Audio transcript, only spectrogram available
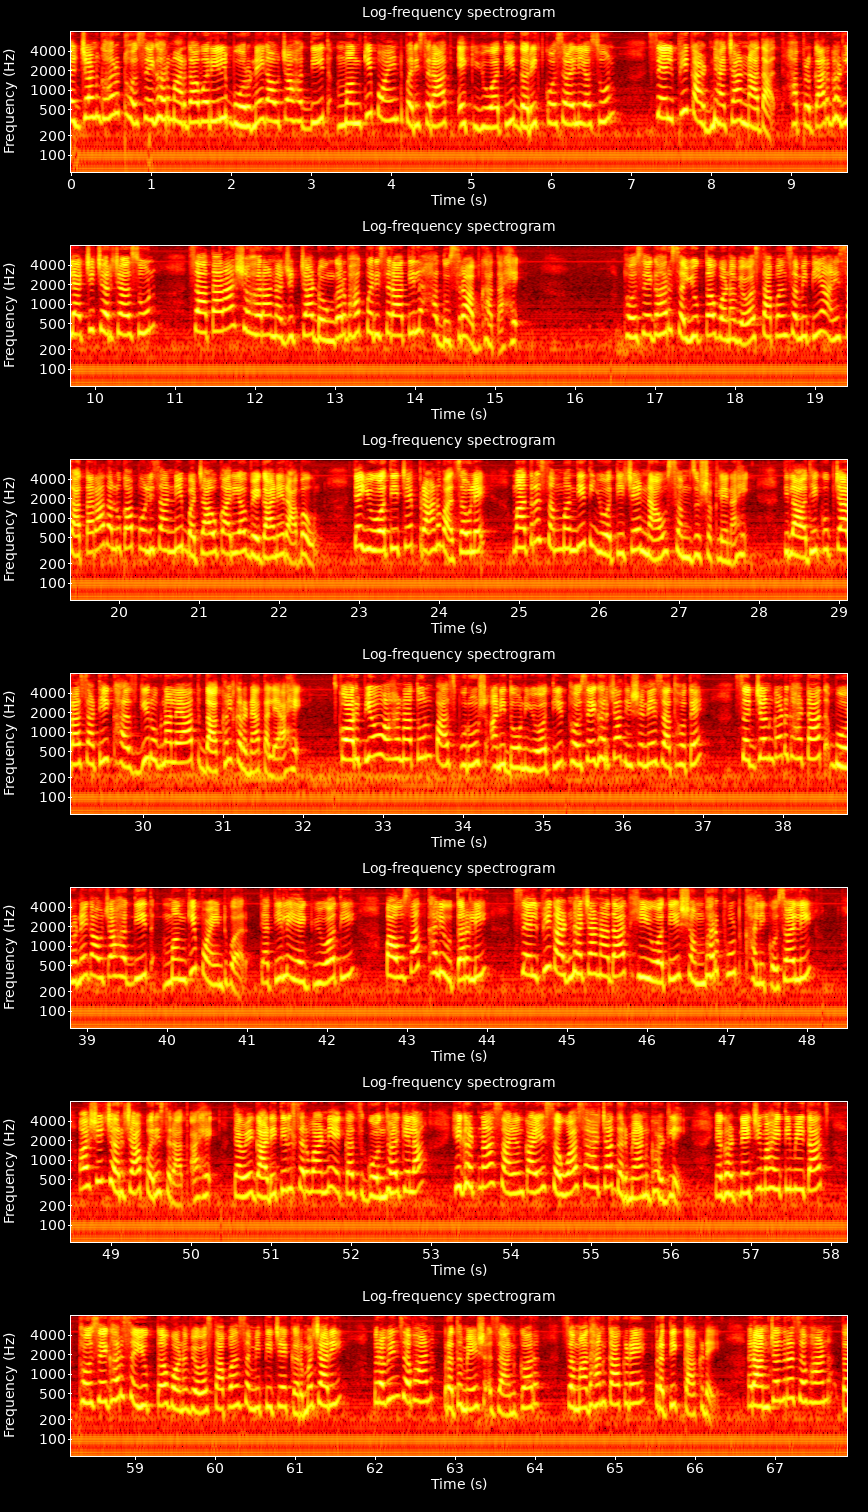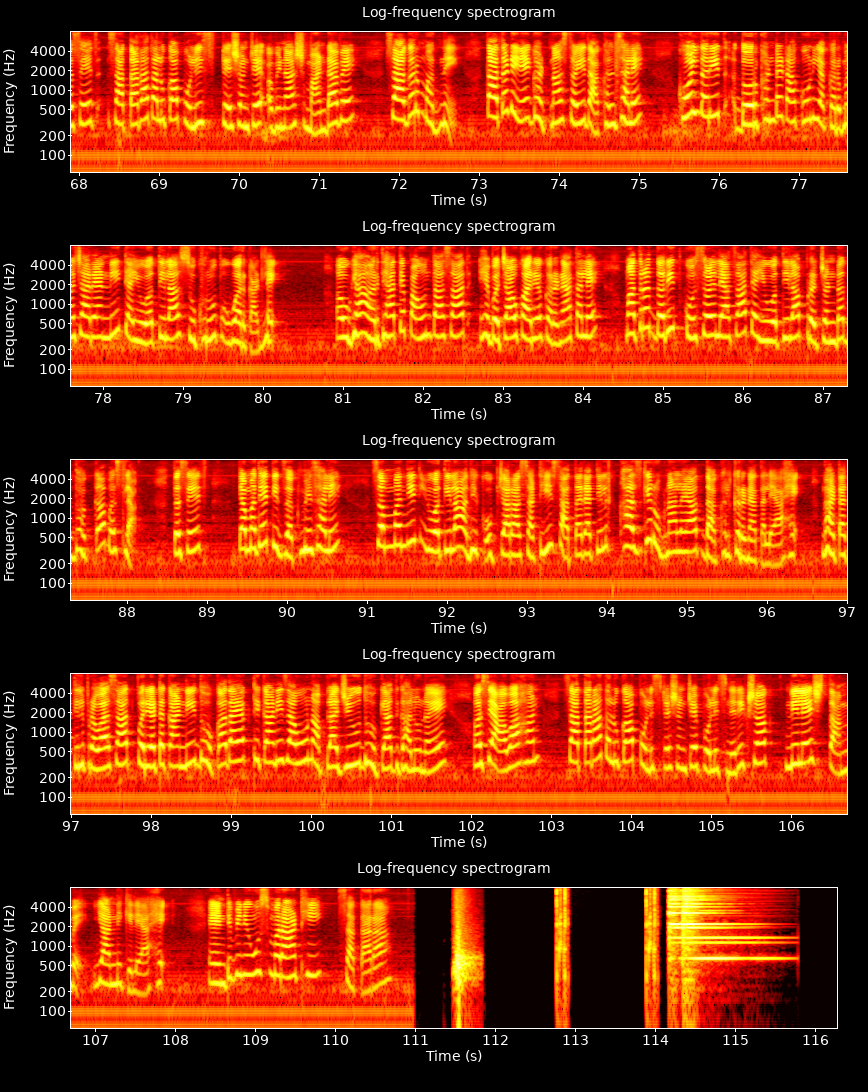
सज्जनघर ठोसेघर मार्गावरील बोर्णे गावच्या हद्दीत मंकी पॉइंट परिसरात एक युवती दरीत कोसळली असून सेल्फी काढण्याच्या नादात हा प्रकार घडल्याची चर्चा असून सातारा शहरानजीकच्या डोंगर भाग परिसरातील हा दुसरा अपघात आहे. ठोसेघर संयुक्त वन व्यवस्थापन समिती आणि सातारा तालुका पोलिसांनी बचाव कार्य वेगाने राबवून त्या युवतीचे प्राण वाचवले मात्र संबंधित युवतीचे नाव समजू शकले नाही. तिला अधिक उपचारासाठी खासगी रुग्णालयात दाखल करण्यात आले आहे. स्कॉर्पिओ वाहनातून पाच पुरुष आणि दोन युवती ठोसेघरच्या दिशेने जात होते. सज्जनगड घाटात बोर्णे गावच्या हद्दीत मंकी पॉइंटवर त्यातील एक युवती पावसात खाली उतरली. सेल्फी काढण्याच्या नादात ही युवती शंभर फूट खाली कोसळली. अशी चर्चा परिसरात आहे. त्यावेळी गाडीतील सर्वांनी एकच गोंधळ केला. ही घटना सायंकाळी सव्वा सहाच्या दरम्यान घडली. या घटनेची माहिती मिळताच ठोसेघर संयुक्त वन व्यवस्थापन समितीचे कर्मचारी प्रवीण चव्हाण प्रथमेश जानकर समाधान काकडे प्रतीक काकडे रामचंद्र चव्हाण तसेच सातारा तालुका पोलीस स्टेशनचे अविनाश मांडावे सागर मदने तातडीने घटनास्थळी दाखल झाले. खोल दरीत दोरखंड टाकून या कर्मचाऱ्यांनी त्या युवतीला सुखरूप वर काढले. अवघ्या अर्ध्या ते पाऊण तासात हे बचाव कार्य करण्यात आले. मात्र दरीत कोसळल्याचा त्या युवतीला प्रचंड धक्का बसला. तसेच त्यामध्ये ती जखमी झाली. संबंधित युवतीला अधिक उपचारासाठी साताऱ्यातील खासगी रुग्णालयात दाखल करण्यात आले आहे. घाटातील प्रवासात पर्यटकांनी धोकादायक ठिकाणी जाऊन आपला जीव धोक्यात घालू नये असे आवाहन सातारा तालुका पोलीस स्टेशनचे पोलीस निरीक्षक निलेश तांबे यांनी केले आहे. N T V news Marathi Satara.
